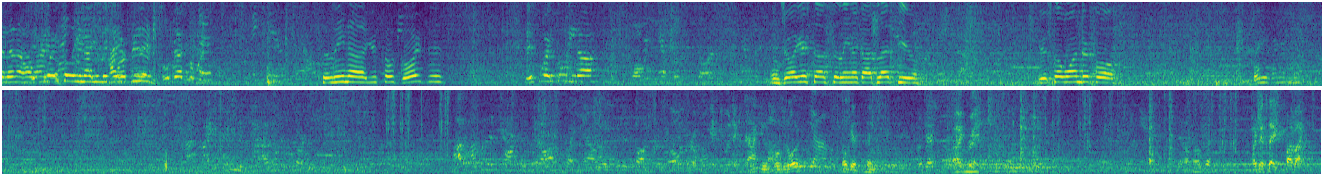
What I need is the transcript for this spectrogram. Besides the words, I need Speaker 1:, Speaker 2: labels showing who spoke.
Speaker 1: Selena. How are you? Selena, you look How you feeling? Go back, come on.
Speaker 2: Selena, you're so gorgeous.
Speaker 1: This way, Selena.
Speaker 2: Enjoy yourself, Selena. God bless you. You're so wonderful. Right here, right here, right here.
Speaker 3: I'm going to talk to the off right now. We're going to talk to the owner and we'll get you an exact
Speaker 4: You close the door? Yeah. Okay, thanks.
Speaker 3: Okay? All right, great. Okay, Okay, thanks. Bye-bye.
